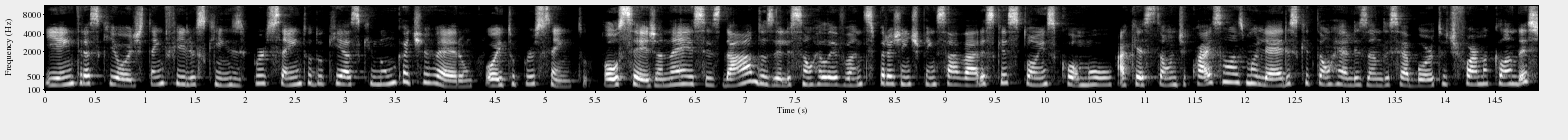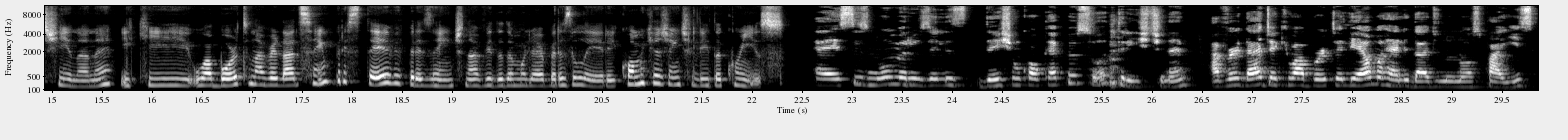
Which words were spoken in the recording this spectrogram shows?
E entre as que hoje têm filhos, 15% do que as que nunca tiveram, 8%. Ou seja, né, esses dados eles são relevantes para a gente pensar várias questões, como a questão de quais são as mulheres que estão realizando esse aborto de forma clandestina, né? E que o aborto, na verdade, sempre esteve presente na vida da mulher brasileira. E como que a gente lida com isso? É, esses números eles deixam qualquer pessoa triste, né? A verdade é que o aborto ele é uma realidade no nosso país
